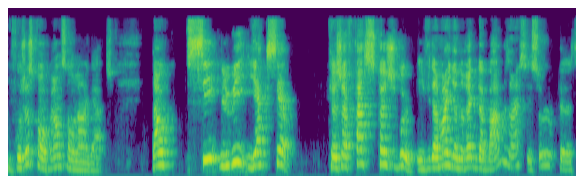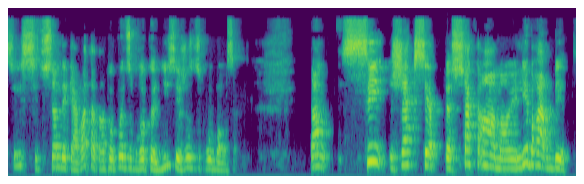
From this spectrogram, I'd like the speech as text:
il faut juste comprendre son langage. Donc, si lui, il accepte que je fasse ce que je veux. Évidemment, il y a une règle de base, hein, c'est sûr que si tu sèmes des carottes, attends pas du brocoli, c'est juste du gros bon sens. Donc, si j'accepte que chaque âme a un libre arbitre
